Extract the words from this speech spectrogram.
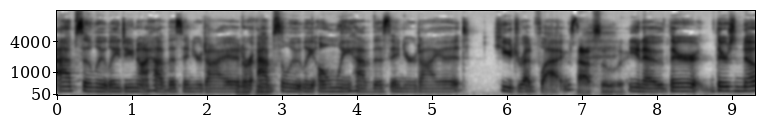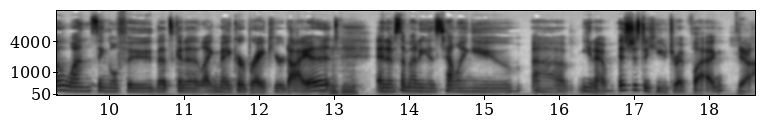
absolutely do not have this in your diet or absolutely only have this in your diet. Huge red flags Absolutely. you know there there's no one single food that's gonna like make or break your diet and if somebody is telling you uh, you know it's just a huge red flag Yeah,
